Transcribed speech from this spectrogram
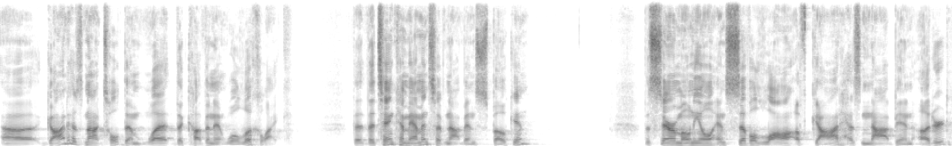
uh, God has not told them what the covenant will look like. The, the Ten Commandments have not been spoken. The ceremonial and civil law of God has not been uttered.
